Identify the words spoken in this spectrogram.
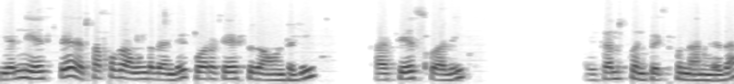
ఇవన్నీ వేస్తే తప్పగా ఉండదండి కూర టేస్ట్గా ఉంటుంది. కాస్త వేసుకోవాలి. అవి కలుపుకొని పెట్టుకున్నాను కదా.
